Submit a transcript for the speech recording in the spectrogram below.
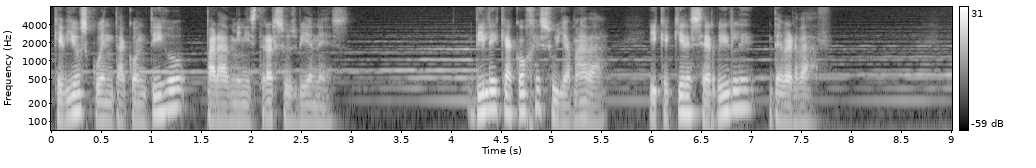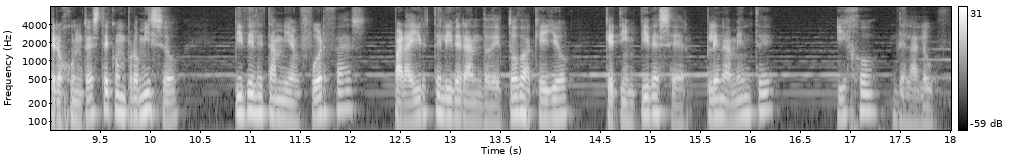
que Dios cuenta contigo para administrar sus bienes. Dile que acoges su llamada y que quieres servirle de verdad. Pero junto a este compromiso, pídele también fuerzas para irte liberando de todo aquello que te impide ser plenamente hijo de la luz.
